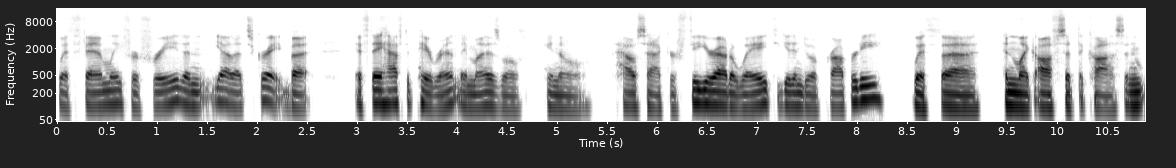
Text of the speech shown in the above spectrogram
with family for free then yeah that's great. But if they have to pay rent they might as well you know house hack or figure out a way to get into a property with uh and like offset the cost and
